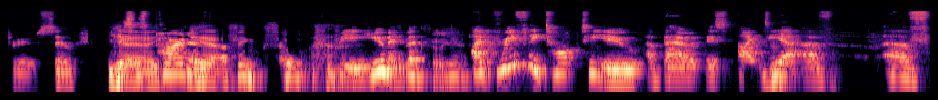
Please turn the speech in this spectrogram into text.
through. So yeah, this is part of yeah, I think so. being human. I but so, yeah. I briefly talked to you about this idea mm-hmm. of of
